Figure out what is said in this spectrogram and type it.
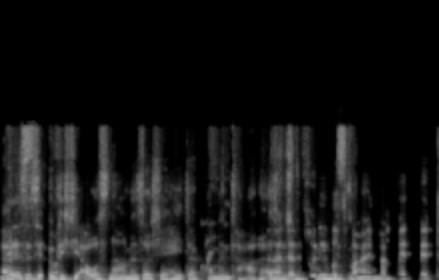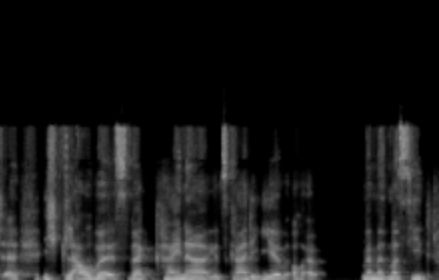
Aber das ist ja wirklich die Ausnahme, solche Hater-Kommentare. Also dazu, die muss man einfach mit, mit äh, ich glaube, es wird keiner, jetzt gerade ihr, auch äh, wenn man mal sieht,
